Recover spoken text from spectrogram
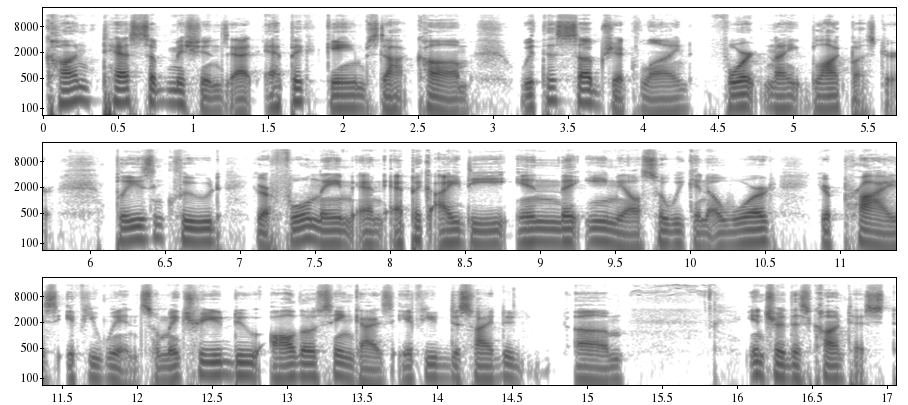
contest submissions at epicgames.com with the subject line Fortnite Blockbuster. Please include your full name and Epic ID in the email so we can award your prize if you win. So make sure you do all those things, guys. If you decide to um, enter this contest,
